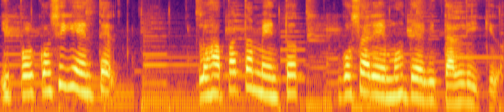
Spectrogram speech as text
Y por consiguiente los apartamentos gozaremos de vital líquido.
